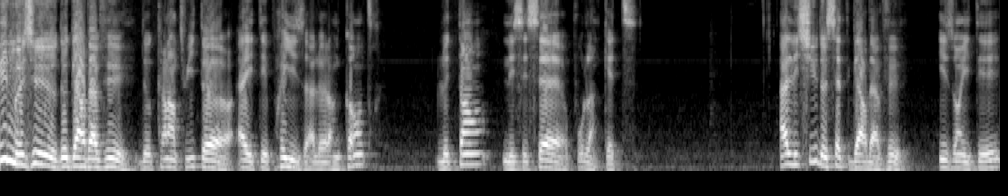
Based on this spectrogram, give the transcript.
Une mesure de garde à vue de 48 heures a été prise à leur encontre, le temps nécessaire pour l'enquête. À l'issue de cette garde à vue, ils ont été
